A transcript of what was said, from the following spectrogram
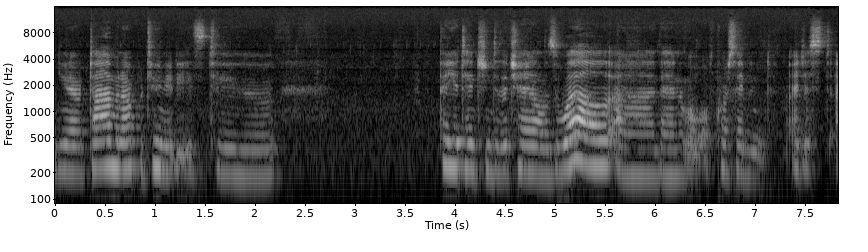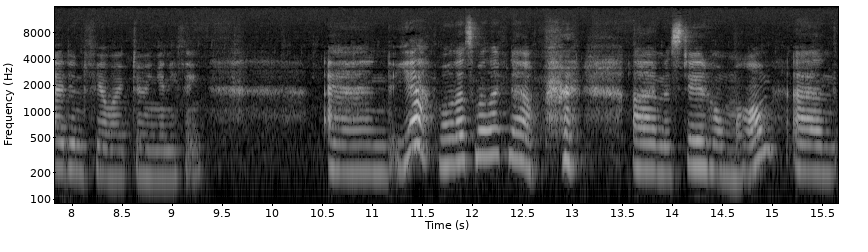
you know, time and opportunities to pay attention to the channel as well, uh, then, well, of course I didn't. I just, I didn't feel like doing anything. And yeah, well that's my life now. I'm a stay-at-home mom and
